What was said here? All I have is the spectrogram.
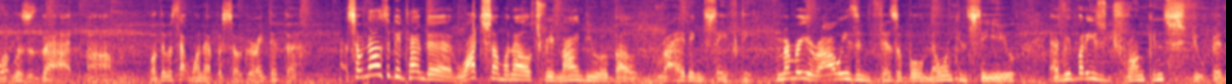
what was that? Um, well, there was that one episode where I did the. So now's a good time to watch someone else remind you about riding safety. Remember, you're always invisible. No one can see you. Everybody's drunk and stupid.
